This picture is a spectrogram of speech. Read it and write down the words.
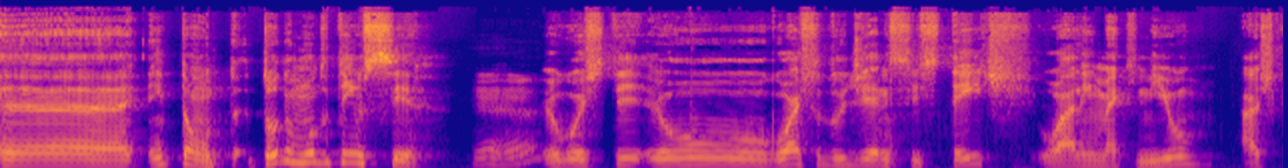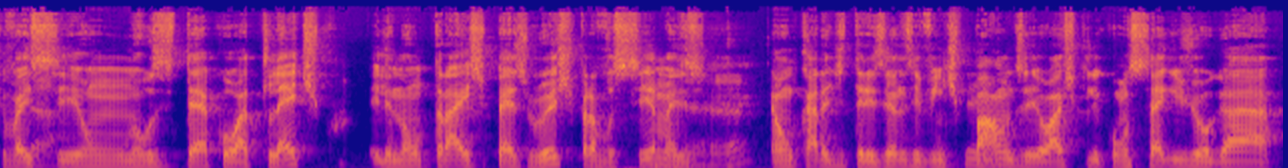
É, então, todo mundo tem o C. Uhum. Eu gostei, eu gosto do GNC State, o Allen McNeil. Acho que vai tá. ser um nose tackle atlético. Ele não traz pass rush para você, mas uhum. é um cara de 320 Sim. pounds. Eu acho que ele consegue jogar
